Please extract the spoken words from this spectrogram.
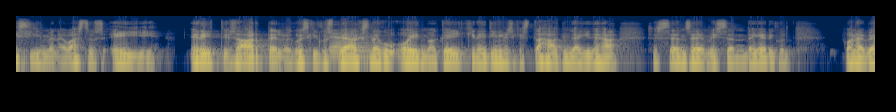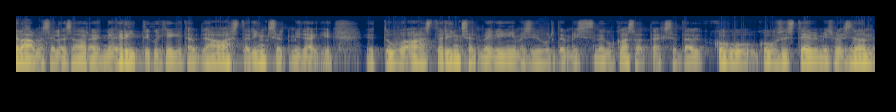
esimene vastus ei eriti saartel või kuskil, kus ja, peaks ja. nagu hoidma kõiki neid inimesi, kes tahavad midagi teha, sest see on see, mis on tegelikult paneb elama selle saare, on ju, eriti kui keegi tahab teha aastaringselt midagi. et tuua aastaringselt meile inimesi juurde, mis nagu kasvataks seda kogu, kogu süsteemi, mis meil siin on.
